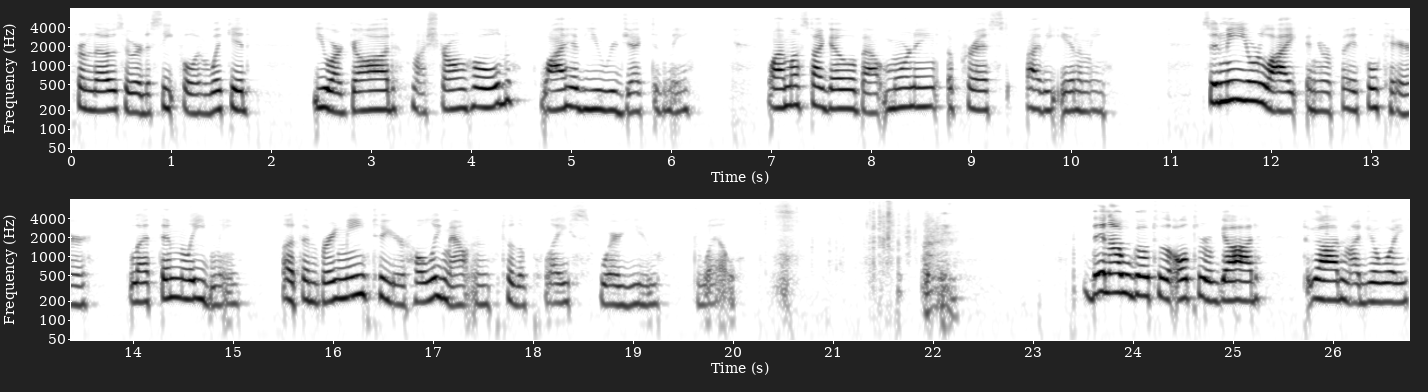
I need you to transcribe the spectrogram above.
from those who are deceitful and wicked. You are God, my stronghold. Why have you rejected me? Why must I go about mourning, oppressed by the enemy? Send me your light and your faithful care. Let them lead me. Let them bring me to your holy mountain, to the place where you dwell. then I will go to the altar of God to God, my joy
